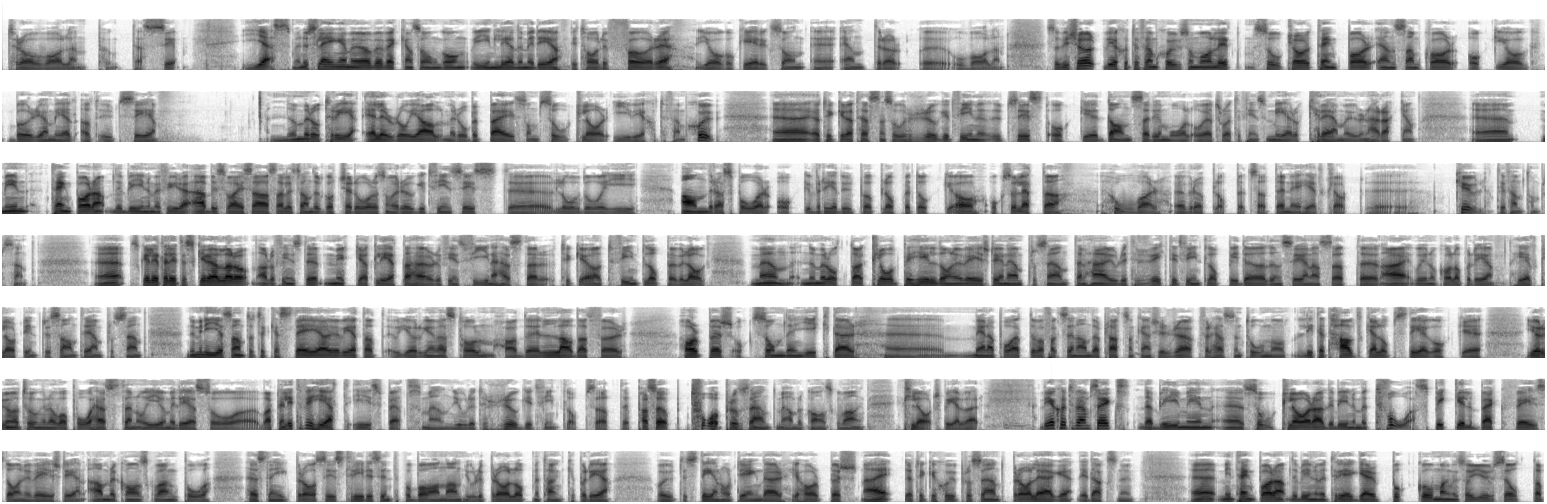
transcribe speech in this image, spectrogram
travvalen.se. Yes, men nu slänger jag mig över veckans omgång. Vi inleder med det. Vi tar det före jag och Eriksson eh, äntrar eh, ovalen. Så vi kör V757 som vanligt. Solklar, tänkbar, ensam kvar och jag börjar med att utse Nummer tre, eller Royal med Robert Berg som solklar i V75 7. Eh, jag tycker att hästen såg ruggigt fin ut sist och eh, dansade i mål och jag tror att det finns mer att kräma ur den här rackaren. Eh, min tänkbara, det blir nummer fyra, Abis Vaisas, Alexander Gocciadoro som var ruggigt fin sist. Låg då i andra spår och vred ut på upploppet och ja, också lätta hovar över upploppet. Så att den är helt klart kul till 15 procent. Eh, ska jag leta lite skrällar då? Ja, då finns det mycket att leta här och det finns fina hästar. Tycker jag ett fint lopp överlag. Men nummer åtta, Claude P. Hill, Daniel Wäjersten 1%. Den här gjorde ett riktigt fint lopp i döden senast. Så att, eh, nej, gå in och kolla på det. Helt klart intressant till 1%. Nummer nio, Santos Castella. Jag vet att Jörgen Westholm hade laddat för Harpers och som den gick där eh, menar på att det var faktiskt en andra plats som kanske rök för hästen tog något litet halvt galoppsteg och eh, Jörgen var tvungen att vara på hästen och i och med det så vart den lite för het i spets men gjorde ett ruggigt fint lopp. Så att eh, passa upp. 2% med amerikansk vagn. Klart spelvärd. Mm. V75 6, där blir min eh, solklara, det blir nummer två. Spickle Backface, Daniel Wäjersten. Amerikansk vagn på. Hästen gick bra sist, trivdes inte på banan, gjorde ett bra lopp med tanke på det. Var ute stenhårt gäng där i Harpers. Nej, jag tycker 7% bra läge, det är dags nu. Eh, min tänkbara, det blir nummer tre, Gary Bucco. Magnus har Ljuse 8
